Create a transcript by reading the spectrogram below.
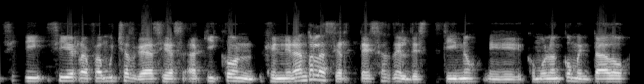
Sí, sí, Rafa, muchas gracias. Aquí con generando la certeza del destino, eh, como lo han comentado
